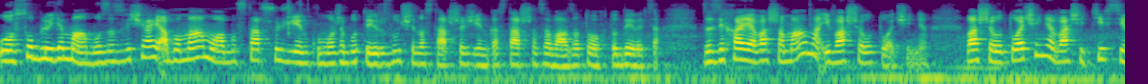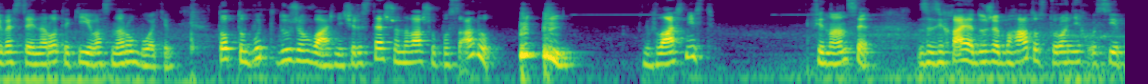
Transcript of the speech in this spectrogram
уособлює маму. Зазвичай або маму, або старшу жінку. Може бути і розлучена старша жінка, старша за вас, за того, хто дивиться. Зазіхає ваша мама і ваше оточення. Ваше оточення, ваші ті всі весь цей народ, який у вас на роботі. Тобто будьте дуже уважні через те, що на вашу посаду власність, фінанси зазіхає дуже багато сторонніх осіб.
